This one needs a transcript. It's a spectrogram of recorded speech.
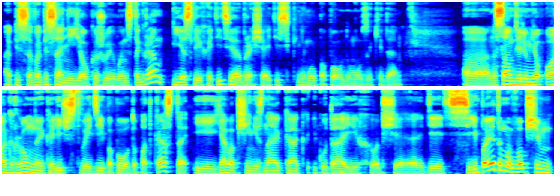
Опис... В описании я укажу его Инстаграм, если хотите, обращайтесь к нему по поводу музыки, да. А, на самом деле у меня огромное количество идей по поводу подкаста, и я вообще не знаю, как и куда их вообще деть. И поэтому, в общем,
